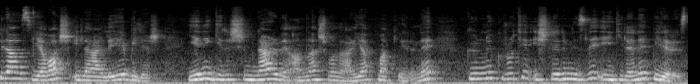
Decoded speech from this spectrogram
biraz yavaş ilerleyebilir. Yeni girişimler ve anlaşmalar yapmak yerine günlük rutin işlerimizle ilgilenebiliriz.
